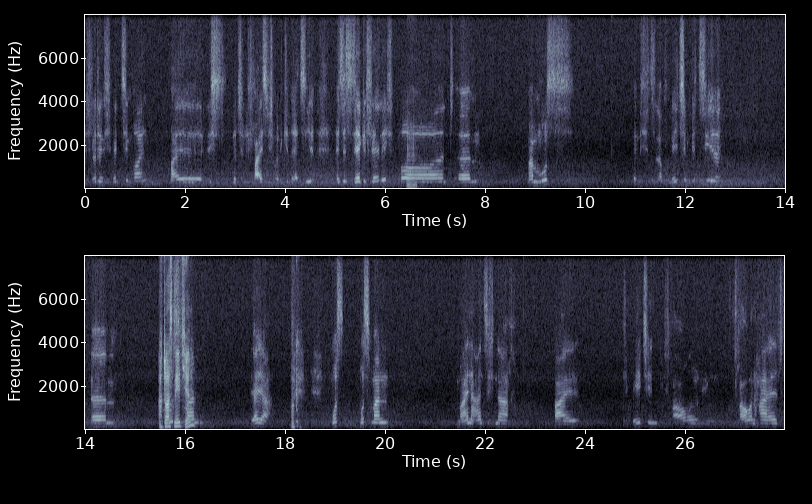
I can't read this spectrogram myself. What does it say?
ich würde nicht wegziehen wollen, weil ich natürlich weiß, wie ich meine Kinder erziehe. Es ist sehr gefährlich und ähm, man muss, wenn ich jetzt auf Mädchen beziehe, ähm, Ach, du hast Mädchen? Man, ja, ja. Okay. muss, muss man meiner Ansicht nach bei die Mädchen, die Frauen, die Frauen halt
